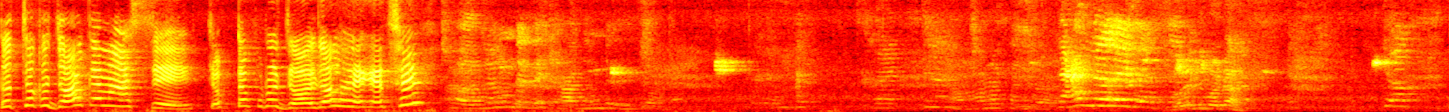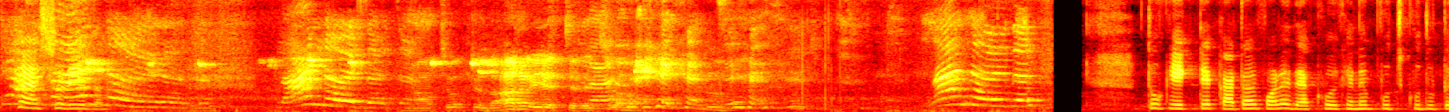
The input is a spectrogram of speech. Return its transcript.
তোর চোখে জল কেন আসছে? চোখটা পুরো জল জল হয়ে গেছে। হয়ে যাচ্ছে তো কেকটা কাটার পরে দেখো এখানে পুচকু দুটো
